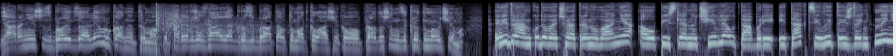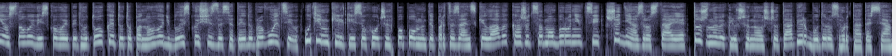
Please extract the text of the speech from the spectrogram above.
Я раніше зброю взагалі в руках не тримав. Тепер я вже знаю, як розібрати автомат Калашникова, правда, ще не закритими очима. Від ранку до вечора тренування, а опісля ночівля у таборі. І так цілий тиждень. Нині основи військової підготовки тут опановують близько 60 добровольців. Утім, кількість охочих поповнити партизанські лави, кажуть самооборонівці, щодня зростає. Тож не виключено, що табір буде розгортатися.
